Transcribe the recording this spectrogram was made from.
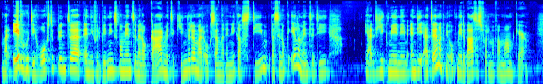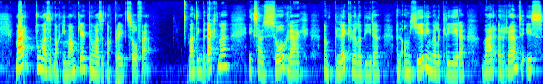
maar evengoed die hoogtepunten en die verbindingsmomenten met elkaar, met de kinderen, maar ook Sander en ik als team, dat zijn ook elementen die, ja, die ik meeneem en die uiteindelijk nu ook mee de basis vormen van Momcare. Maar toen was het nog niet Momcare, toen was het nog Project Sofa. Want ik bedacht me, ik zou zo graag een plek willen bieden, een omgeving willen creëren waar er ruimte is.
